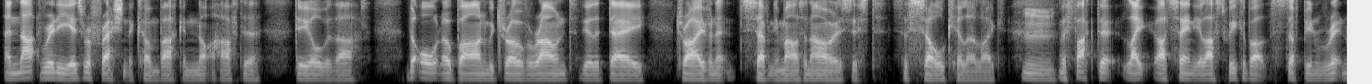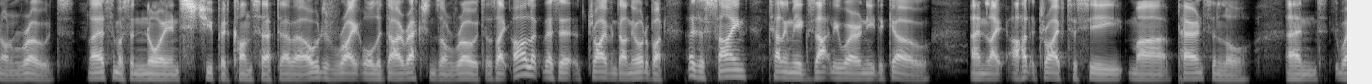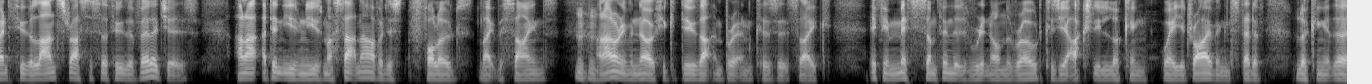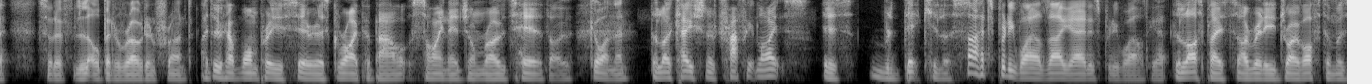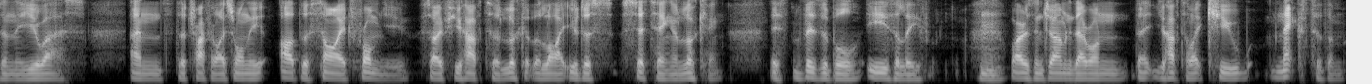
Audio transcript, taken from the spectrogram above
And that really is refreshing to come back and not have to deal with that. The Autobahn we drove around the other day, driving at 70 miles an hour is just, it's the soul killer. Like hmm. the fact that, like I was saying to you last week about stuff being written on roads, like that's the most annoying, stupid concept ever. I would just write all the directions on roads. I was like, oh, look, there's a driving down the Autobahn. There's a sign telling me exactly where I need to go. And like I had to drive to see my parents in law and went through the Landstrasse, so through the villages. And I, I didn't even use my sat nav. I just followed like the signs. Mm-hmm. And I don't even know if you could do that in Britain because it's like if you miss something that's written on the road because you're actually looking where you're driving instead of looking at the sort of little bit of road in front. I do have one pretty serious gripe about signage on roads here, though. Go on then. The location of traffic lights is ridiculous. That's pretty wild. Yeah, it is pretty wild. Yeah. the last place I really drove often was in the US, and the traffic lights are on the other side from you. So if you have to look at the light, you're just sitting and looking. It's visible easily. Hmm. Whereas in Germany, they're on. That you have to like queue next to them,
